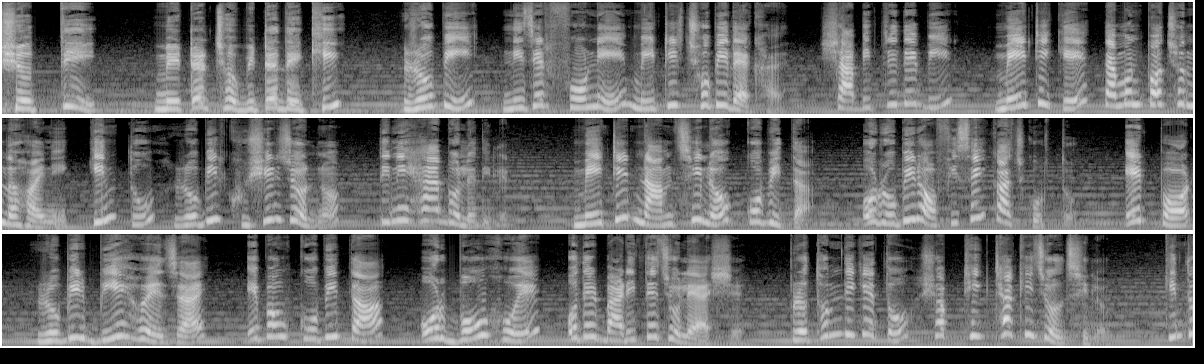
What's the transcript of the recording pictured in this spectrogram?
সত্যি? মেয়েটার ছবিটা দেখি? রবি? নিজের ফোনে মেয়েটির ছবি দেখায়। সাবিত্রী দেবীর মেয়েটিকে তেমন পছন্দ হয়নি, কিন্তু রবির খুশির জন্য তিনি হ্যাঁ বলে দিলেন। মেয়েটির নাম ছিল কবিতা ও রবির অফিসেই কাজ করত। এরপর রবির বিয়ে হয়ে যায় এবং কবিতা ওর বউ হয়ে ওদের বাড়িতে চলে আসে। প্রথম দিকে তো সব ঠিকঠাকই চলছিল, কিন্তু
